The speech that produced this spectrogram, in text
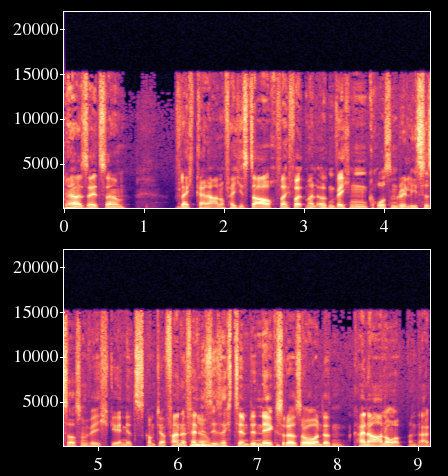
Ja, seltsam. Vielleicht, keine Ahnung, vielleicht ist da auch, vielleicht wollte man irgendwelchen großen Releases aus dem Weg gehen. Jetzt kommt ja Final Fantasy 16 demnächst oder so und dann, keine Ahnung, ob man da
